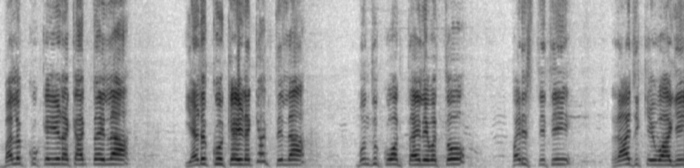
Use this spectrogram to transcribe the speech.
ಬಲಕ್ಕೂ ಕೈ ಇಡಕ್ಕಾಗ್ತಾ ಇಲ್ಲ, ಎಡಕ್ಕೂ ಕೈ ಇಡೋಕ್ಕಾಗ್ತಿಲ್ಲ ಮುಂದಕ್ಕೂ ಹೋಗ್ತಾ ಇಲ್ಲ ಇವತ್ತು. ಪರಿಸ್ಥಿತಿ ರಾಜಕೀಯವಾಗಿ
